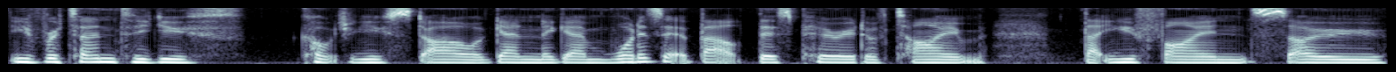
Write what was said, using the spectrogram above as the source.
you've returned to youth culture, youth style again and again. What is it about this period of time that you find so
